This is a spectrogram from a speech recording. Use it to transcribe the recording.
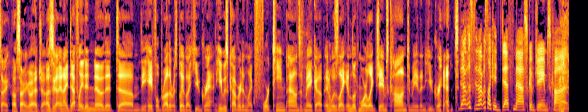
Sorry. Oh, sorry. Go ahead, John. I was, and I definitely didn't know that um, the hateful brother was played by Hugh Grant. He was covered in like 14 pounds of makeup and was like, and looked more like James Caan to me than Hugh Grant. That was that was like a death mask of James Caan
